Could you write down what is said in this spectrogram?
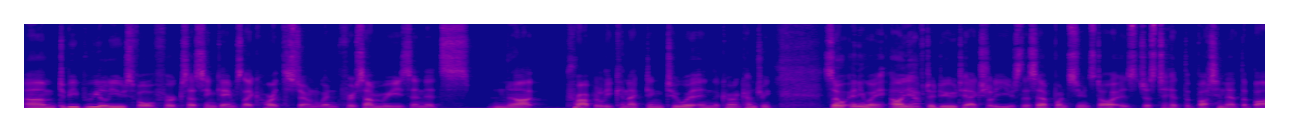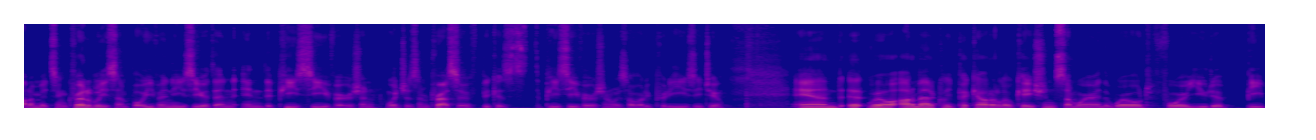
um, to be really useful for accessing games like Hearthstone when for some reason it's not properly connecting to it in the current country. So anyway, all you have to do to actually use this app once you install it is just to hit the button at the bottom. It's incredibly simple, even easier than in the PC version, which is impressive because the PC version was already pretty easy too. And it will automatically pick out a location somewhere in the world for you to be,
